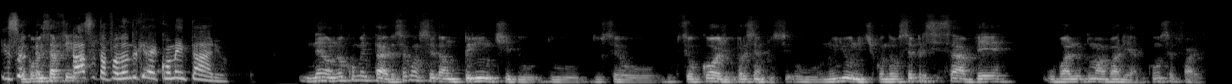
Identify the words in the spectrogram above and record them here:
Isso é começar a... Ah, você tá falando que é comentário. Não, não comentário. Você consegue dar um print do, do, do, seu, do seu código, por exemplo, no Unity, quando você precisa ver o valor de uma variável, como você faz?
